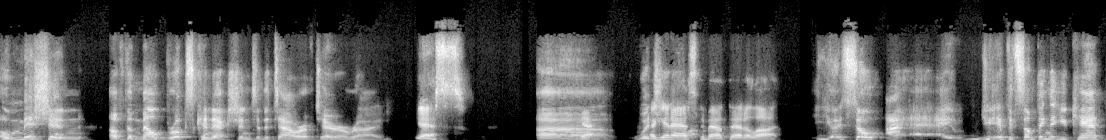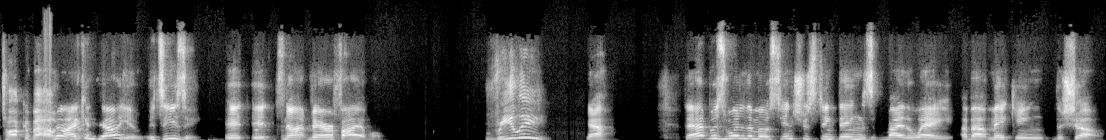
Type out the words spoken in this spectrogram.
omission of the Mel Brooks connection to the Tower of Terror ride. yes, Uh, Yeah. which I get asked lot- about that a lot. Yeah, so I, I, if it's something that you can't talk about, No, I can tell you, it's easy. It it's not verifiable. really. Yeah. That was one of the most interesting things, by the way, about making the show.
